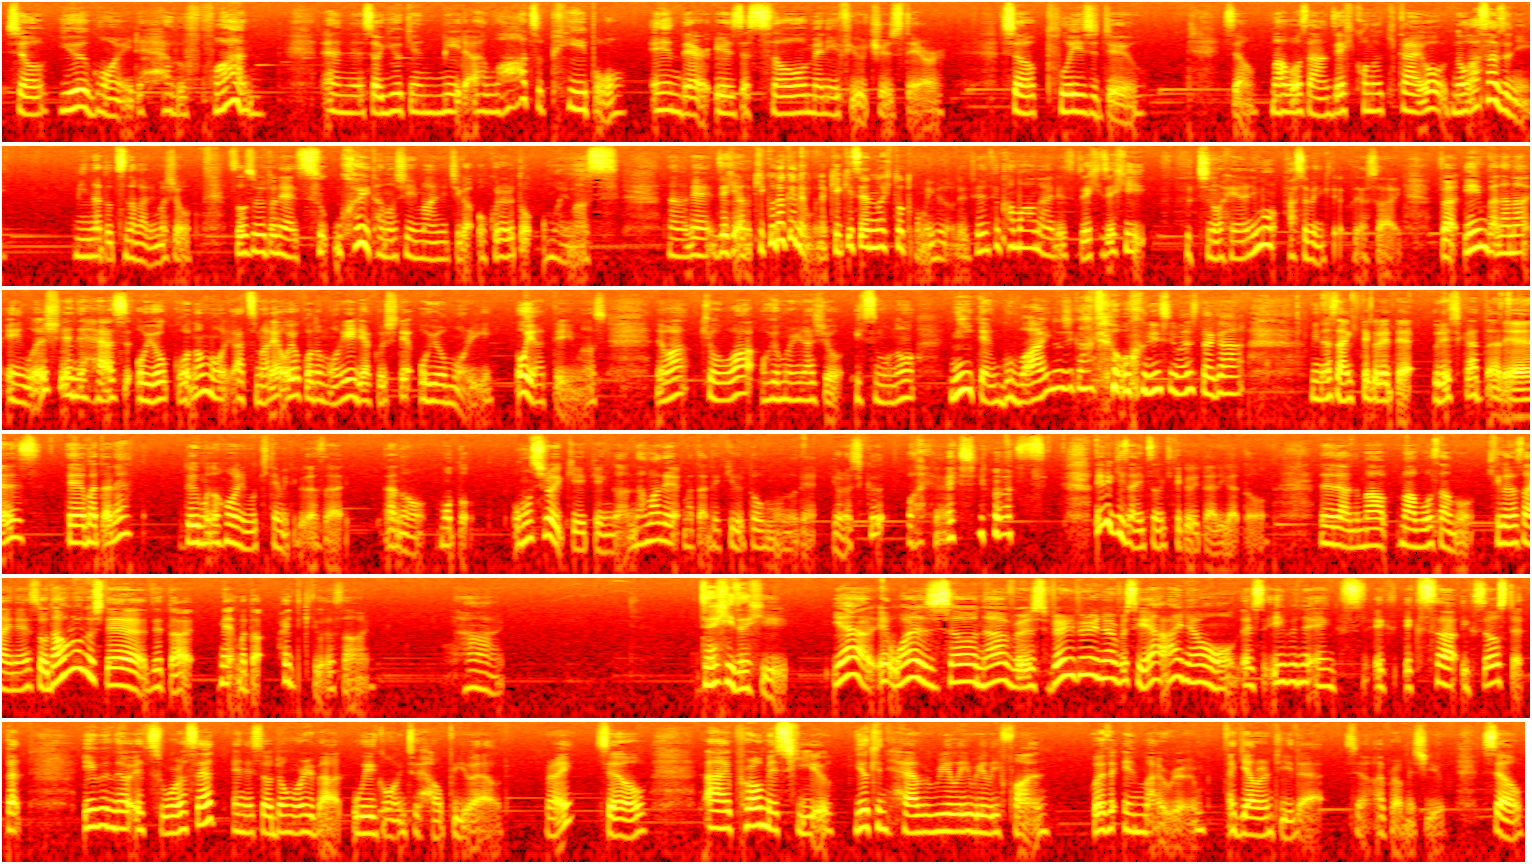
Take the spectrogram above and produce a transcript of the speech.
So you're going to have fun. And so you can meet a lot of people and there is so many futures there. So please do. So, マーボさん、ぜひこの機会を逃さずにみんなとつながりましょう。そうするとね、すっごい楽しい毎日が送れると思います。なので、ぜひあの聞くだけでもね、聞き戦の人とかもいるので、全然構わないです。ぜひぜひうちの部屋にも遊びに来てください。But in Banana English and it has およこの森、集まれおよこの森略しておよ森をやっています。では今日はおよ森ラジオいつもの2.5倍の時間でお送りしましたが皆さん来てくれて嬉しかったです。で、またね、ルームの方にも来てみてください。あの、もっと面白い経験が生でまたできると思うのでよろしくお願いします。ミルキーさんいつも来てくれてありがとう。それであの、ま、麻婆さんも来てくださいね。そう、ダウンロードして、絶対、ね、また入ってきてください。はい。ぜひぜひ。Yeah, it was so nervous, very, very nervous. Yeah, I know. It's even ex ex ex exhausted, but even though it's worth it, and so don't worry about. It. We're going to help you out, right? So, I promise you, you can have really, really fun within my room. I guarantee that. So I promise you. So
